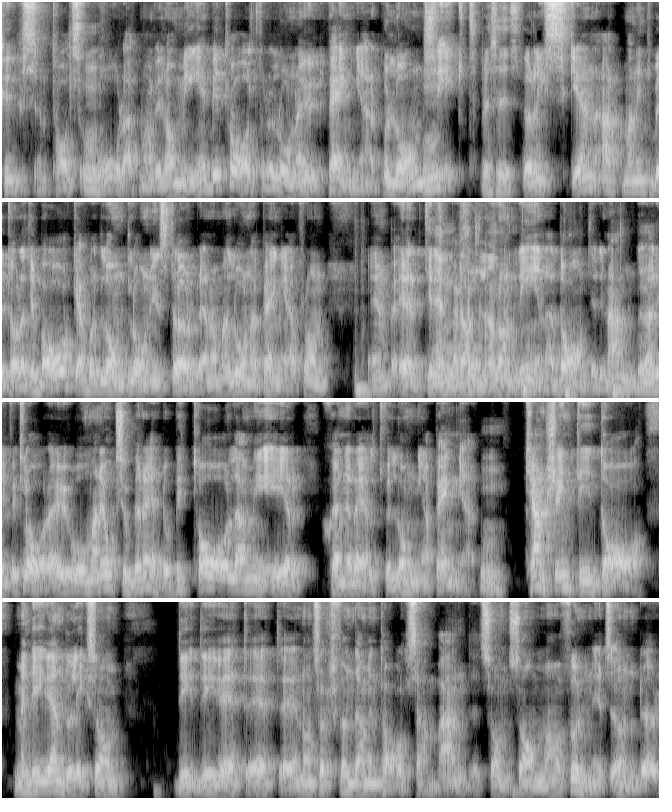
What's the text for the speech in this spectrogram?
tusentals mm. år att man vill ha mer betalt för att låna ut pengar på lång mm. sikt. Precis. För risken att man inte betalar tillbaka på ett långt lån är större än om man lånar pengar från en, till en, en person från den ena dagen till den andra. Mm. Det förklarar ju. Och man är också beredd att betala mer generellt för långa pengar. Mm. Kanske inte idag, men det är ju ändå liksom det, det är ju ett, ett, eh, någon sorts fundamentalsamband som, som har funnits under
